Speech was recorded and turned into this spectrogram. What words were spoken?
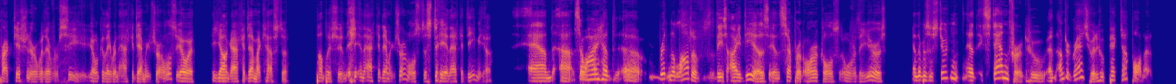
practitioner would ever see. You know, because they were in academic journals. You know, a, a young academic has to publish in, in academic journals to stay in academia. And uh, so I had uh, written a lot of these ideas in separate articles over the years. And there was a student at Stanford who, an undergraduate, who picked up on it.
